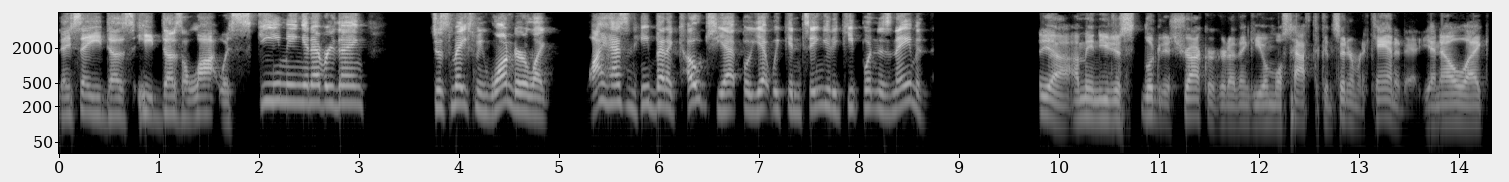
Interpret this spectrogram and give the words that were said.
they say he does he does a lot with scheming and everything just makes me wonder like why hasn't he been a coach yet but yet we continue to keep putting his name in there yeah i mean you just look at his track record i think you almost have to consider him a candidate you know like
